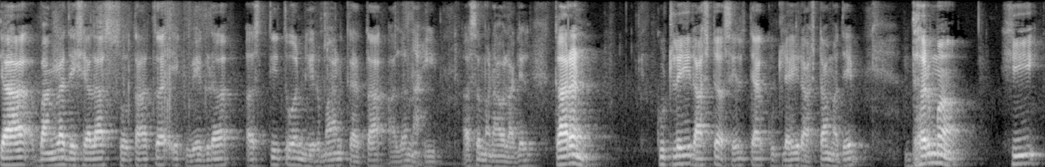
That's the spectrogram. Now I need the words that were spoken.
त्या बांगलादेशाला स्वतःचं एक वेगळं अस्तित्व निर्माण करता आलं नाही असं म्हणावं लागेल. कारण कुठलेही राष्ट्र असेल त्या कुठल्याही राष्ट्रामध्ये धर्म ही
